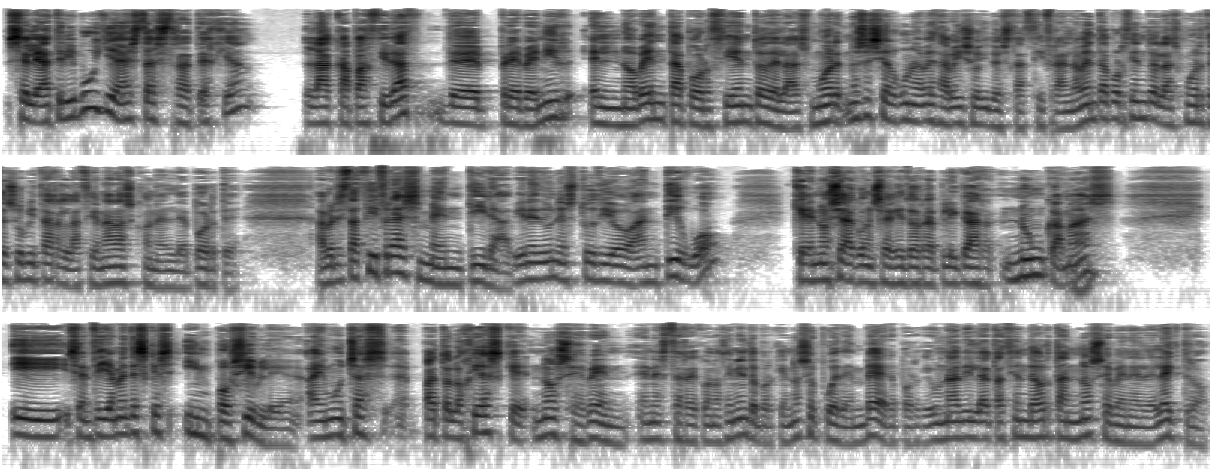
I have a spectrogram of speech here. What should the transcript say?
Se le atribuye a esta estrategia la capacidad de prevenir el 90% de las muertes. No sé si alguna vez habéis oído esta cifra, el 90% de las muertes súbitas relacionadas con el deporte. A ver, esta cifra es mentira, viene de un estudio antiguo que no se ha conseguido replicar nunca más y sencillamente es que es imposible. Hay muchas eh, patologías que no se ven en este reconocimiento porque no se pueden ver, porque una dilatación de aorta no se ve en el electro,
